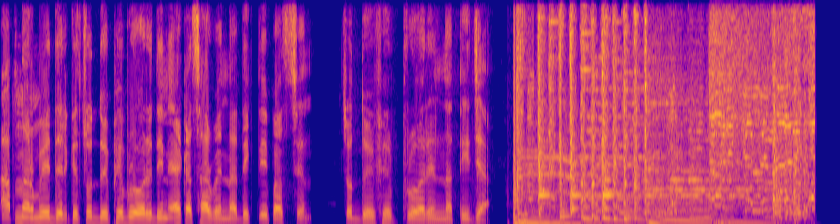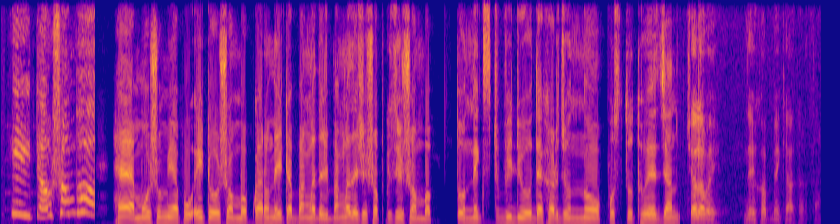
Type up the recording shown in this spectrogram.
আপনার মেয়েদেরকে চোদ্দোই ফেব্রুয়ারির দিন একা ছাড়বেন না দেখতেই পাচ্ছেন। চোদ্দই ফেব্রুয়ারির নাতিজা। এইটাও সম্ভব? হ্যাঁ মৌসুমি আপু এটাও সম্ভব কারণ এটা বাংলাদেশ বাংলাদেশে সবকিছুই সম্ভব। তো নেক্সট ভিডিও দেখার জন্য প্রস্তুত হয়ে যান। চলো ভাই দেখো আপনি কি করতাম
